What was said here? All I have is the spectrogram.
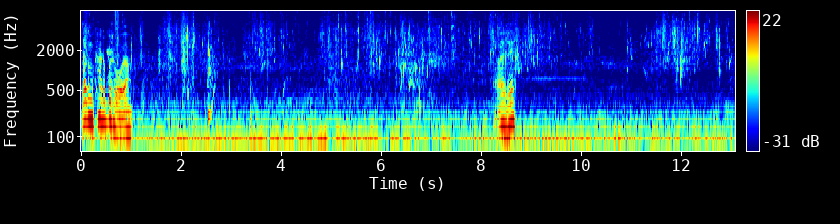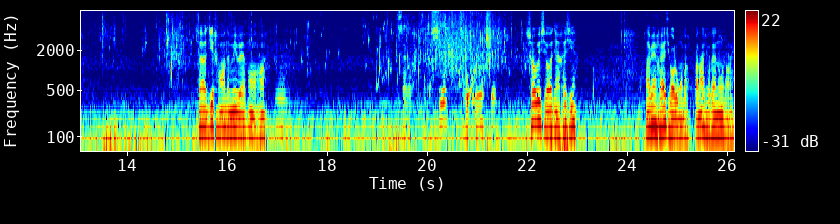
我怎么看着不少呀？哎嘿，这鸡场都没白放哈。嗯。三个，小，稍微小一点还行。那边还一条笼子，把那条再弄上来。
